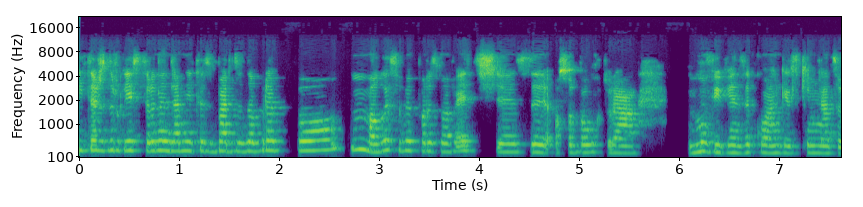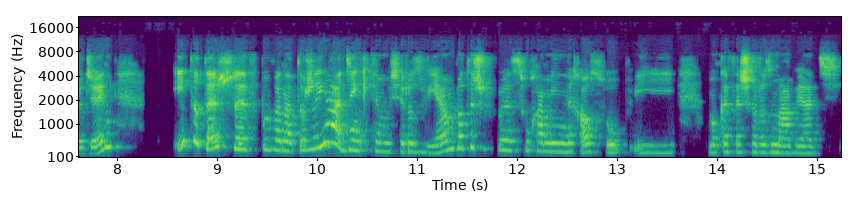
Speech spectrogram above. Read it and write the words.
i też z drugiej strony dla mnie to jest bardzo dobre, bo mogę sobie porozmawiać z osobą, która mówi w języku angielskim na co dzień. I to też wpływa na to, że ja dzięki temu się rozwijam, bo też słucham innych osób i mogę też rozmawiać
